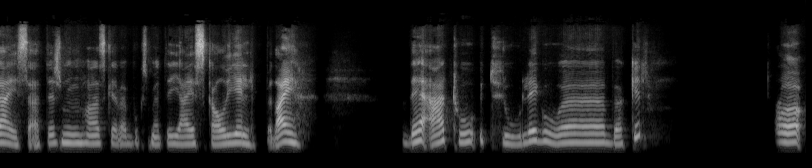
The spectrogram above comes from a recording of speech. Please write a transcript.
Reisæter som har skrevet en bok som heter 'Jeg skal hjelpe deg'. Det er to utrolig gode bøker. Og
